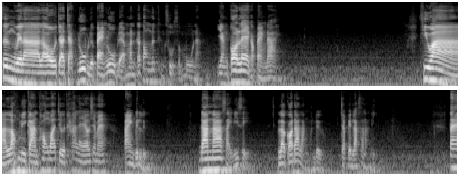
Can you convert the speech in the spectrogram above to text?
ซึ่งเวลาเราจะจัดรูปหรือแปลงรูปเนี่ยมันก็ต้องนึกถึงสูตรสมมูลอะอย่างก้อนแรกกับแปลงได้ ที่ว่าเรามีการท่องว่าเจอท่าแล้วใช่ไหมแปลงเป็นหรือด้านหน้าใส่นิเศษแล้วก็ด้านหลังเหมือนเดิมจะเป็นลักษณะนี้ แต่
